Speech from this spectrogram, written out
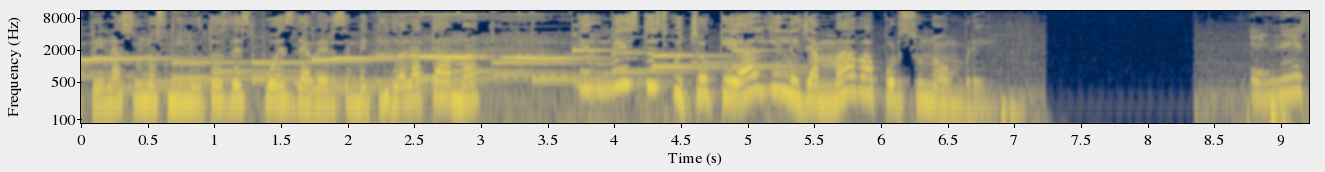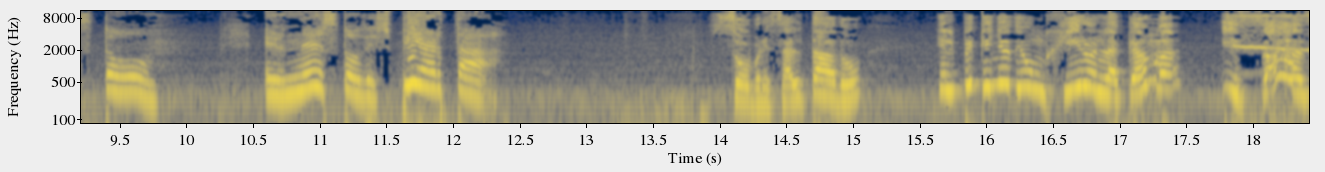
Apenas unos minutos después de haberse metido a la cama, Ernesto escuchó que alguien le llamaba por su nombre. Ernesto, Ernesto, despierta. Sobresaltado, el pequeño dio un giro en la cama y ¡zas!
